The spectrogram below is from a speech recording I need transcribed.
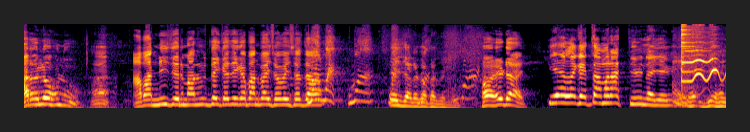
আর হইল শুনু হ্যাঁ। আবার নিজের মানুষ দেখে দেখে বানবাই সবাই যাও। এই যে কথা বলি হ্যাঁ এটাই এই এলাকায় তো আমার আত্মীয় নাই এই এখান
